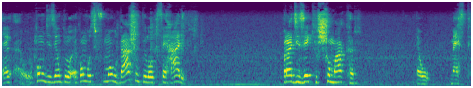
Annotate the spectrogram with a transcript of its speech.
É, é como dizer um piloto, é como se moldasse um piloto Ferrari para dizer que o Schumacher é o mestre,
